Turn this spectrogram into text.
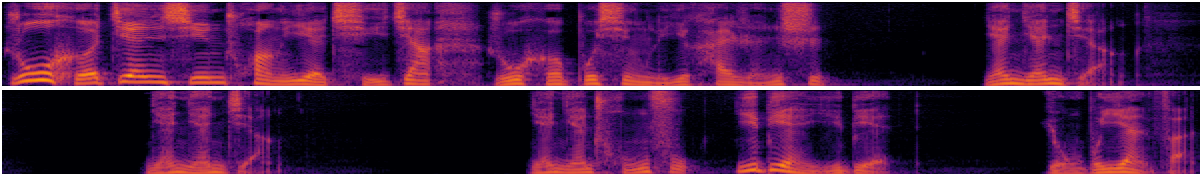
如何艰辛创业起家？如何不幸离开人世？年年讲，年年讲，年年重复，一遍一遍，永不厌烦。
